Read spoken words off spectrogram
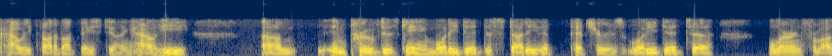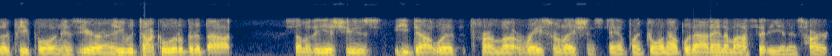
how he thought about base stealing, how he um, improved his game, what he did to study the pitchers, what he did to learn from other people in his era. He would talk a little bit about some of the issues he dealt with from a race relations standpoint going up without animosity in his heart.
